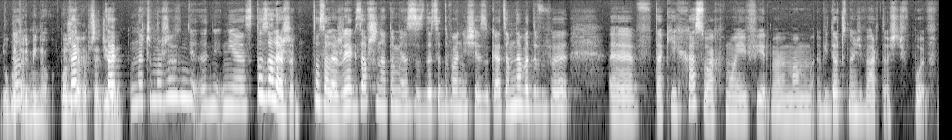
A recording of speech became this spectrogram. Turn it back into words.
długoterminowo. Może trochę przedziłem. Tak, znaczy może nie, nie, to zależy, to zależy. Jak zawsze natomiast zdecydowanie się zgadzam. Nawet w, e, w takich hasłach mojej firmy mam widoczność, wartość, wpływ.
